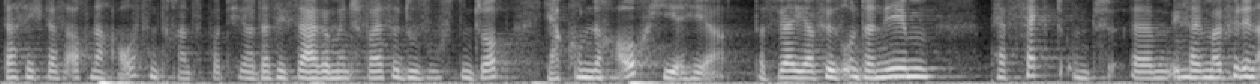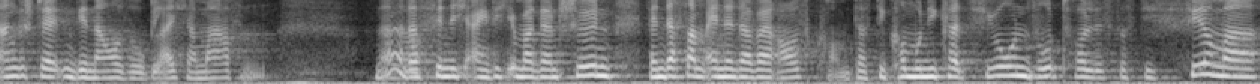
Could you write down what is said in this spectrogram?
dass ich das auch nach außen transportiere, dass ich sage, Mensch, weißt du, du suchst einen Job, ja, komm doch auch hierher. Das wäre ja fürs Unternehmen perfekt und ähm, ich sage mal, für den Angestellten genauso, gleichermaßen. Ne? Ja. Das finde ich eigentlich immer ganz schön, wenn das am Ende dabei rauskommt, dass die Kommunikation so toll ist, dass die Firma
